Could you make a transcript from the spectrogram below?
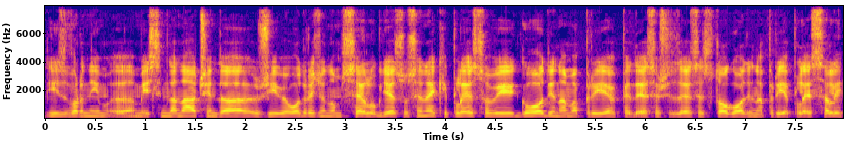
izvornim e, mislim na način da žive u određenom selu gdje su se neki plesovi godinama prije 50, 60, 100 godina prije plesali.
